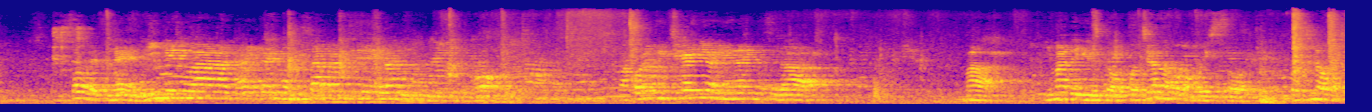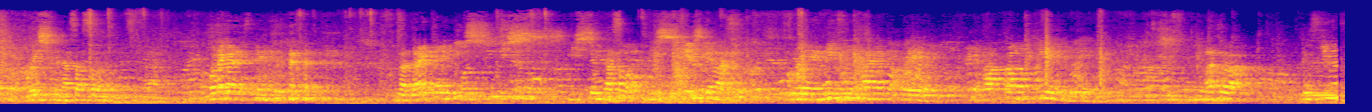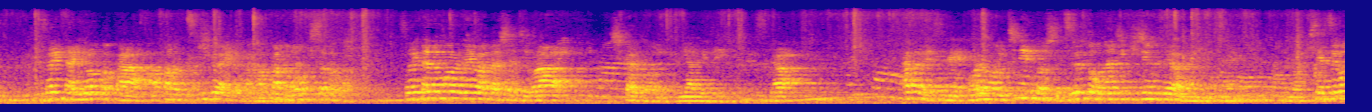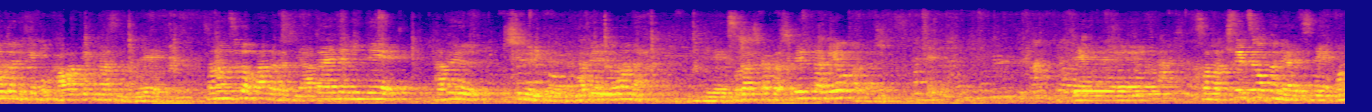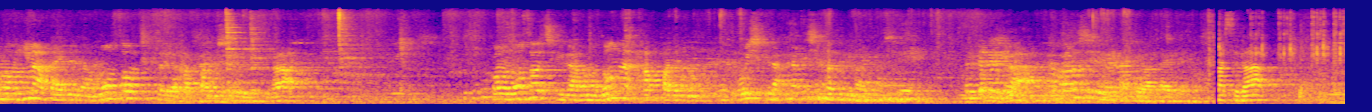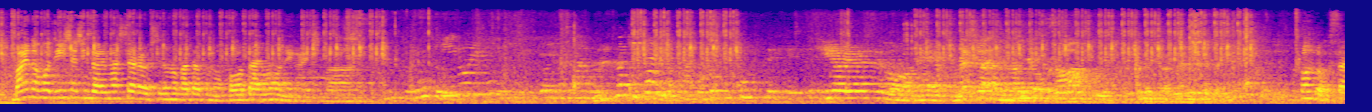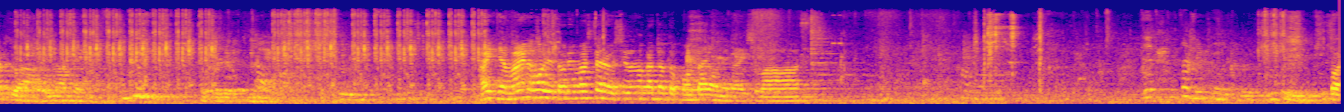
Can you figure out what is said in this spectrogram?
そうですね、人間は大体もう見た感じで選んでいくんですけども、まあ、これも一概には言えないんですが、まあ、今で言うと、こちらの方が美味しそう、こっちの方がちょっと美味しくなさそうなんですが、これがですね、まあ大体一一一緒にあそう。一周してます。で、幹に生えて、で葉っぱもきれいで、あとは、好きなそういた色とか、葉っぱのつき具合とか、葉っぱの大きさとか、そういったところで私たちはしっかりと見上げていくんですが、ただですね、これも1年としてずっと同じ基準ではないんですね。季節ごとに結構変わってきますので、その都度パンダたちに与えてみて、食べる種類というか、食べるような、えー育ち方しているだけを与えます。でその季節ごとにはですね、この今与えているのは妄想竹という葉っぱの種類ですが、この妄想竹がもうどんな葉っぱでも美味しくなくなってしまう時もありまして、そういった時は他の種類の竹を与えていますが、前の方でいい写真撮れましたら、後ろの方との交代もお願いします。黄色いやつもね、同じような匂いです。ほとんど臭くはありません。はい、じゃあ前の方で撮れましたら後ろの方と交代お願いします。そう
